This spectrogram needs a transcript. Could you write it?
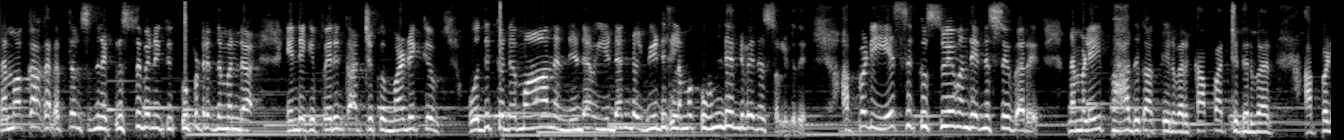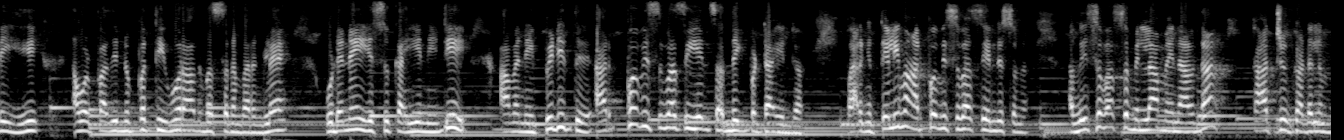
நமக்காக ரத்தம் சிந்தின கிறிஸ்துவனுக்கு கூப்பிட்டிருந்தோம் என்றால் இன்றைக்கு பெருங்காற்றுக்கும் மழைக்கும் ஒதுக்கிடமான நிட இடங்கள் வீடுகள் நமக்கு உண்டு என்று வேதம் சொல்லுகிறது. அப்படி இயேசு கிறிஸ்துவே வந்து என்ன செய்வாரு? நம்மளை பாதுகாக்கிறவர் காப்பாற்றுகிறவர். அப்படி அவள் பதி முப்பத்தி ஓராவது வசனம் பாருங்களேன். உடனே இயேசு கையை நீட்டி அவனை பிடித்து அற்ப விசுவாசி ஏன் சந்தேகப்பட்டாய் என்றார். பாருங்க தெளிவா அற்ப விசுவாசி என்று சொன்னார். விசுவாசம் இல்லாமையினால்தான் காற்று கடலும்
